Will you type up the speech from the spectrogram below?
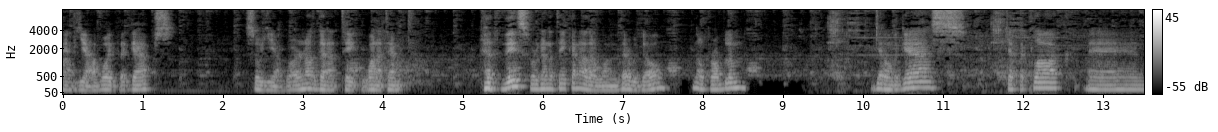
and yeah, avoid the gaps. So yeah, we're not gonna take one attempt at this, we're gonna take another one. There we go, no problem. Get on the gas, get the clock, and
